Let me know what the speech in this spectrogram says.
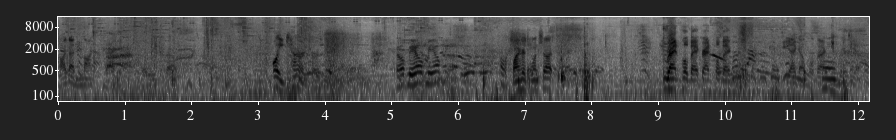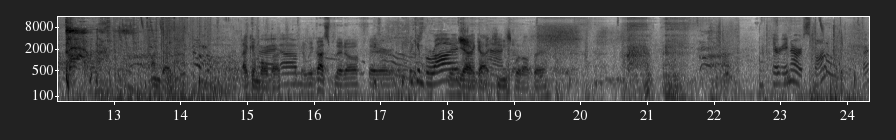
Oh, I got knocked back. Holy crap. Oh, you counter charged me. Help me, help me, help me. One hit, one shot. Ryan, pull back, Ryan, pull back. Yeah, I got pulled back. I'm dead. I can pull Alright, back. um, Okay, we got split off there. we can barrage. Yeah, and I got can he split off there. They're in our spawn. Okay.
